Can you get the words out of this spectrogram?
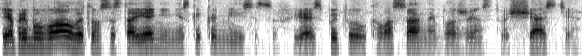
Я пребывал в этом состоянии несколько месяцев. Я испытывал колоссальное блаженство, счастье.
